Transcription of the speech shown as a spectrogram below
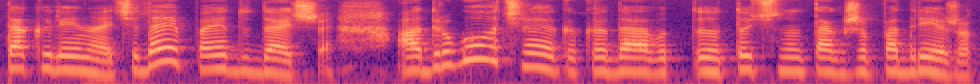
так или иначе, да, и поеду дальше. А другого человека, когда вот э, точно так же подрежут,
